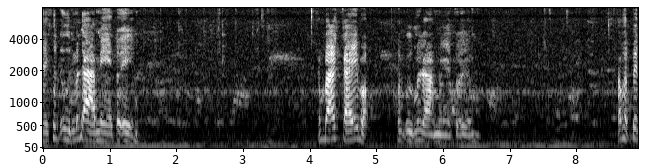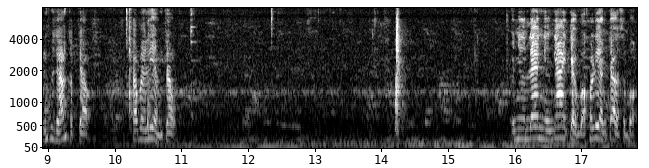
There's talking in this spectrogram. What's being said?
นคนอื่นมาด่าแม่ตัวเองทำร้ายใจบอก คนอื่นไมาด่าแม่ตัวเองเขาไปเป็นผู้ช้างกับเจ้า เขาไปเลี้ยงเจ้าอันยืนแรงยืนง่ายเจ้าบอกเขาเลี้ยงเจ้าสบอก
